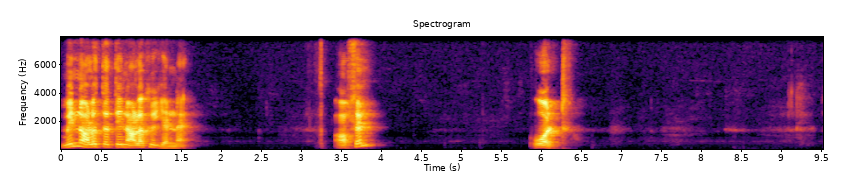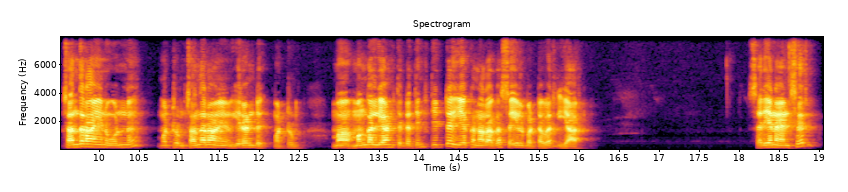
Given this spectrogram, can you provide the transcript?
மின் அழுத்தத்தின் அலகு என்ன? ஆப்ஷன் வோல்ட் சந்திராயன் ஒன்று மற்றும் சந்திராயன் இரண்டு மற்றும் ம மங்கல்யான் திட்டத்தின் திட்ட இயக்குநராக செயல்பட்டவர் யார்? சரியான answer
